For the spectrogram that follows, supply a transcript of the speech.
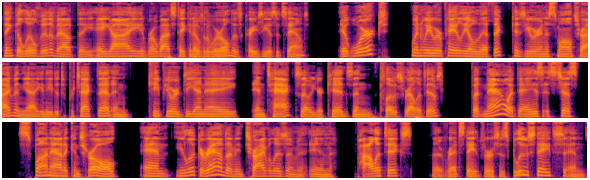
think a little bit about the AI robots taking over the world, as crazy as it sounds. It worked when we were Paleolithic because you were in a small tribe and yeah, you needed to protect it and keep your DNA intact. So your kids and close relatives. But nowadays it's just spun out of control. And you look around, I mean, tribalism in politics, the red states versus blue states and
